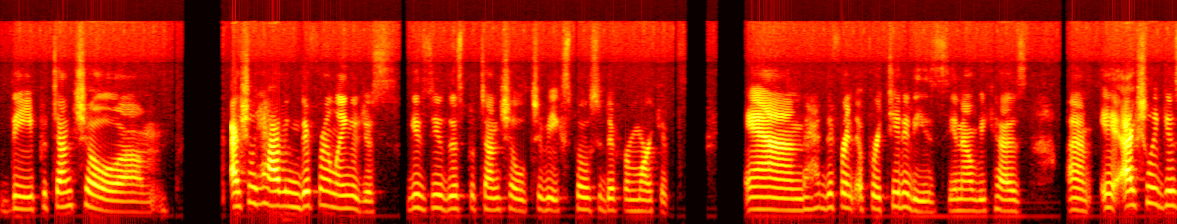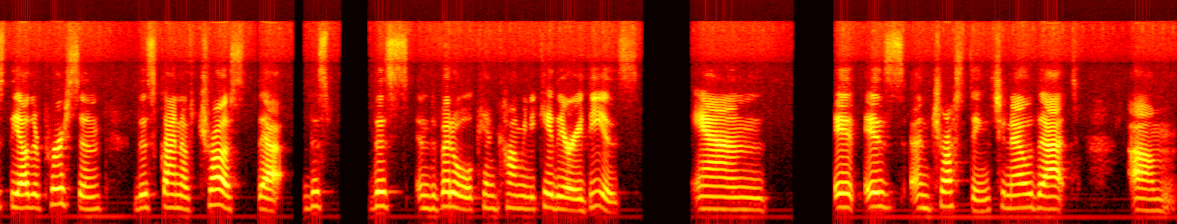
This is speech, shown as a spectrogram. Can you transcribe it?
the potential um, actually having different languages gives you this potential to be exposed to different markets and different opportunities you know because um, it actually gives the other person this kind of trust that this this individual can communicate their ideas and it is interesting to know that um,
